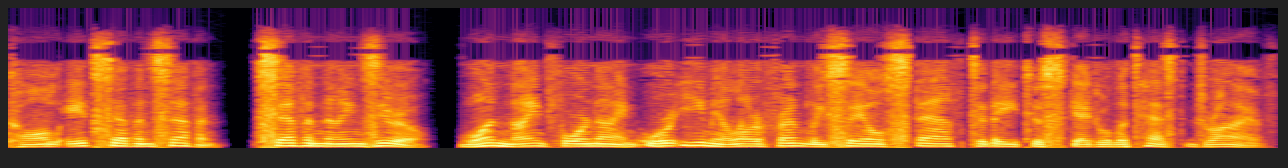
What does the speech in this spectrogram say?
Call 877-790-1949 or email our friendly sales staff today to schedule a test drive.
